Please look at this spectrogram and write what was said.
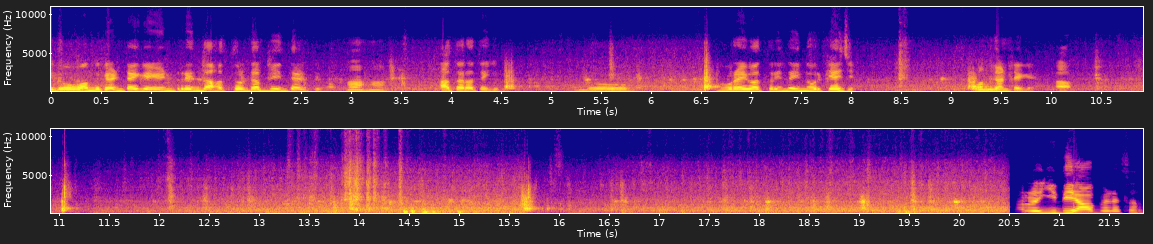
ಇದು ಒಂದು ಗಂಟೆಗೆ ಎಂಟರಿಂದ ಹತ್ತು ಡಬ್ಬಿ ಅಂತ ಹೇಳ್ತೀವಿ ನಾವು. ಹಾ ಹಾ. ಆ ತರ ತೆಗಿಬೋದು. ಒಂದು ನೂರೈವತ್ತರಿಂದ ಇನ್ನೂರು ಕೆ ಜಿ ಒಂದ್ ಗಂಟೆಗೆ? ಹಾ. ಇದು ಯಾವ ಬೆಳೆ ಸರ್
